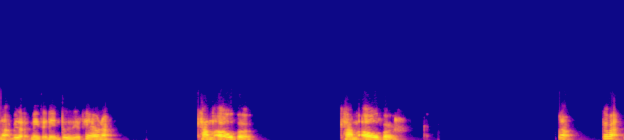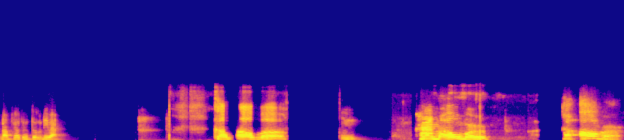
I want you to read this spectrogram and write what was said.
Nào, bây giờ mình sẽ đến từ tiếp theo nào. Come over. Come over. Nào, các bạn đọc theo thứ tự đi bạn. Come over. Ừ. Come over. Come over.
